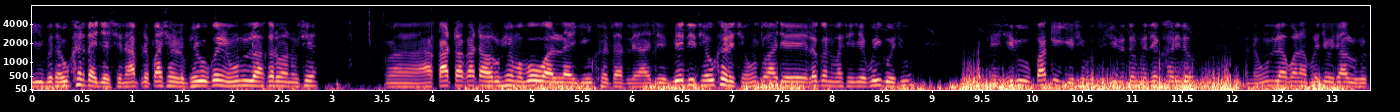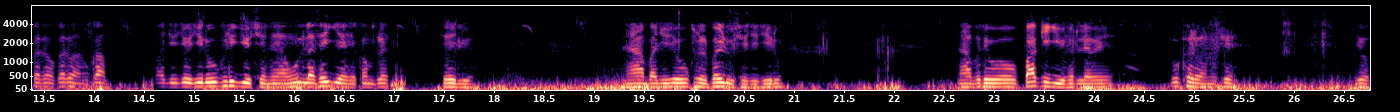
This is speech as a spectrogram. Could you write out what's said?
એ બધા ઉખેડતા જાય છે અને આપણે પાછળ ભેગું કરીને ઊંડલા કરવાનું છે. આ કાંટા કાંટાવાળું છે એમાં બહુ વાર લાગી ગયું ઉખેડતા એટલે આજે બે દિવસે ઉખેડે છે. હું તો આજે લગ્નમાંથી જે પૂગ્યો છું અને જીરું પાકી ગયું છે બધું. જીરું તમને દેખાડી દઉં. અને ઊંડલા પણ આપણે જો ચાલુ છે કરવાનું કામ. બાજુ જો જીરું ઉખડી ગયું છે ને ઊંડલા થઈ ગયા છે કમ્પ્લેટ જોઈ લ્યો. ને આ બાજુ જો ઉખેડ પડ્યું છે જે જીરું. ને આ બધું પાકી ગયું છે એટલે હવે ઉખેડવાનું છે. જો.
